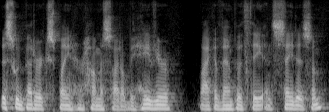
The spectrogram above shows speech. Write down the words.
This would better explain her homicidal behavior, lack of empathy, and sadism.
